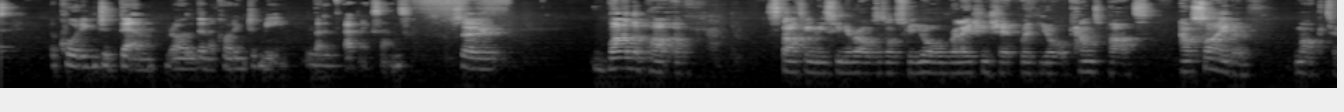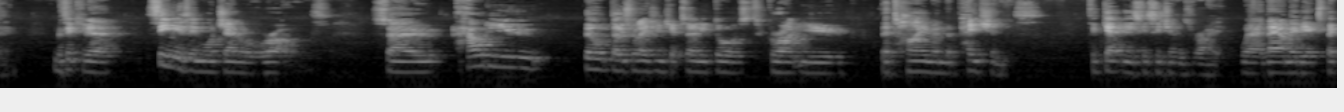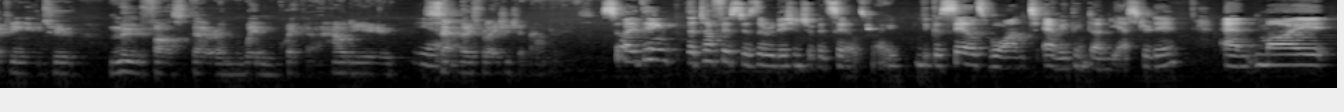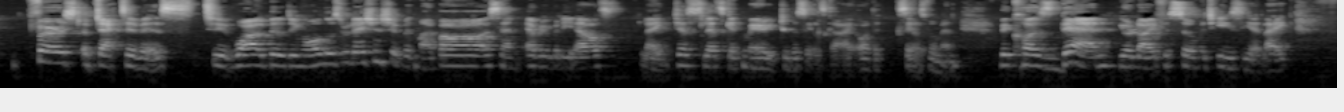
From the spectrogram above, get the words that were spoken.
according to them rather than according to me. That, mm-hmm. that makes sense. So, one other part of starting these senior roles is obviously your relationship with your counterparts outside of marketing, in particular seniors in more general roles. So, how do you build those relationships early doors to grant you the time and the patience to get these decisions right, where they are maybe expecting you to move faster and win quicker? How do you yeah. set those relationship boundaries? So I think the toughest is the relationship with sales, right? Because sales want everything done yesterday. And my first objective is to while building all those relationships with my boss and everybody else like just let's get married to the sales guy or the saleswoman because then your life is so much easier like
